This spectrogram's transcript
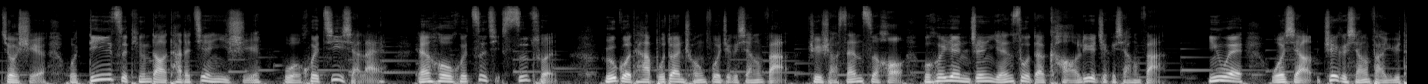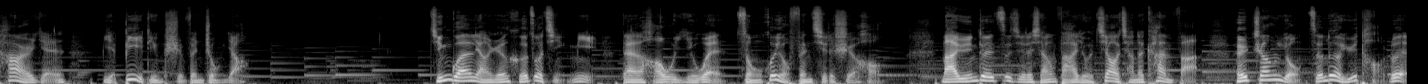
就是我第一次听到他的建议时，我会记下来，然后会自己思忖。如果他不断重复这个想法，至少三次后，我会认真严肃地考虑这个想法，因为我想这个想法于他而言也必定十分重要。尽管两人合作紧密，但毫无疑问总会有分歧的时候。马云对自己的想法有较强的看法，而张勇则乐于讨论。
